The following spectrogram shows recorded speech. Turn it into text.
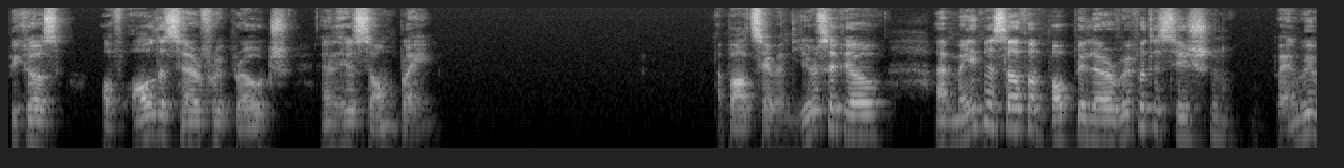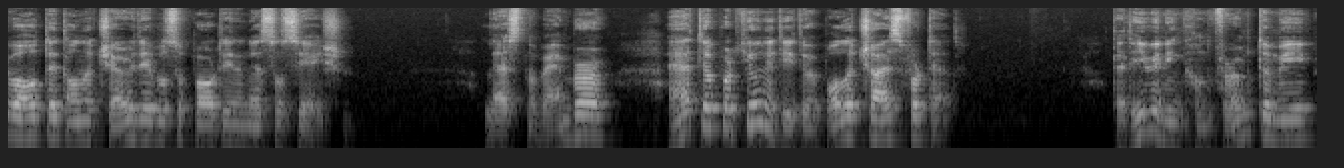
because of all the self reproach and his own blame. About seven years ago, I made myself unpopular with a decision when we voted on a charitable support in an association. last November, I had the opportunity to apologize for that. That evening confirmed to me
